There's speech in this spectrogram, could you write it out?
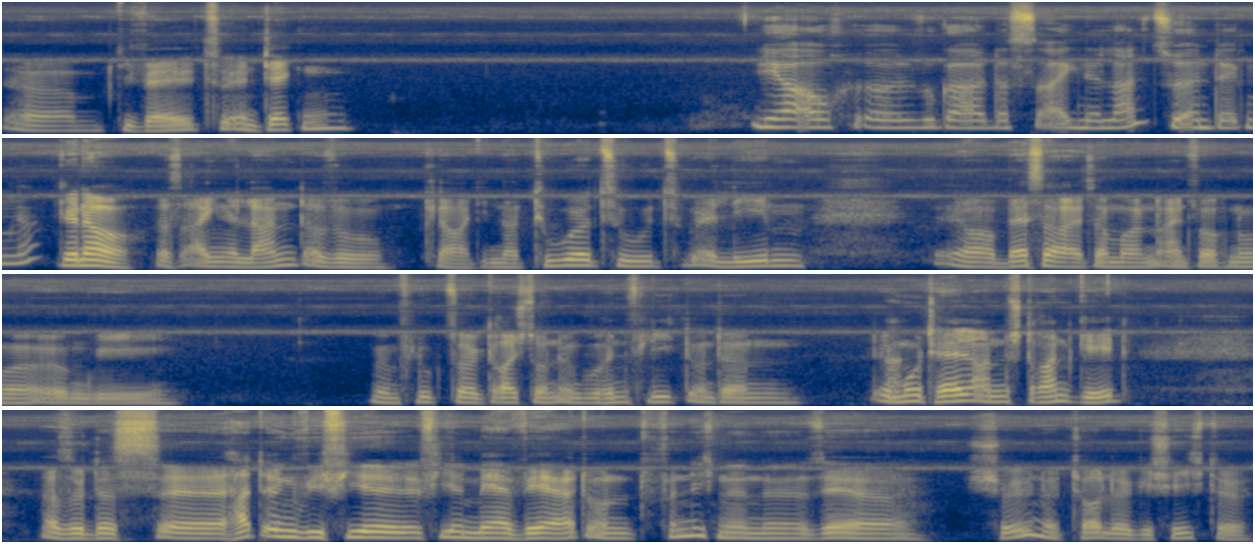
ähm, die Welt zu entdecken. Ja, auch äh, sogar das eigene Land zu entdecken, ne? Genau, das eigene Land, also klar, die Natur zu, zu erleben. Ja, besser, als wenn man einfach nur irgendwie mit dem Flugzeug drei Stunden irgendwo hinfliegt und dann im. Hotel an den Strand geht. Also das äh, hat irgendwie viel, viel mehr Wert und finde ich eine, eine sehr schöne, tolle Geschichte.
